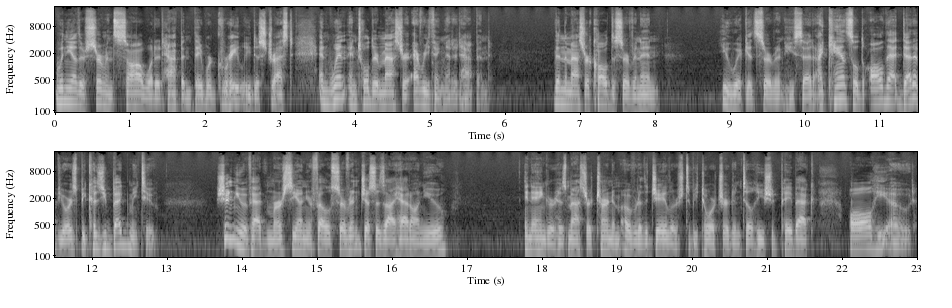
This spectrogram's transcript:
When the other servants saw what had happened, they were greatly distressed and went and told their master everything that had happened. Then the master called the servant in. You wicked servant, he said, I canceled all that debt of yours because you begged me to. Shouldn't you have had mercy on your fellow servant just as I had on you? In anger, his master turned him over to the jailers to be tortured until he should pay back all he owed.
